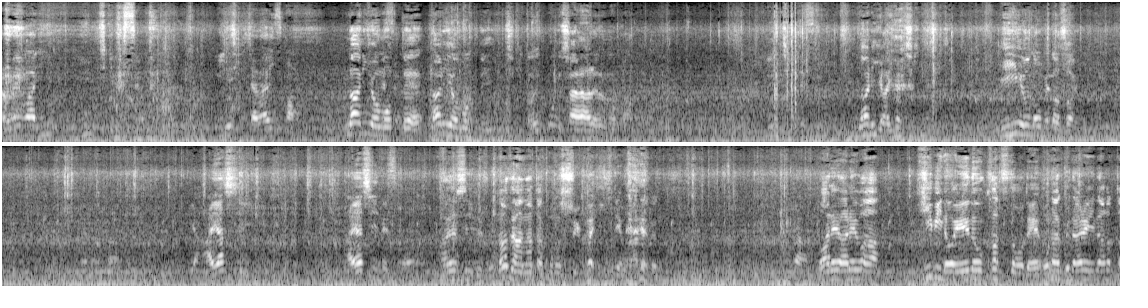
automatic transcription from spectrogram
れはインチキですよね。インチキじゃないですか。何をもって何をもってインチキとおっしゃられるのか。インチキですよ。何がインチキ？理由を述べなさい。いや怪しい。怪しいですよ。怪しいですなぜあなたこの集会に来ておられるの？いや。我々は日々の営農活動でお亡くなりになった。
